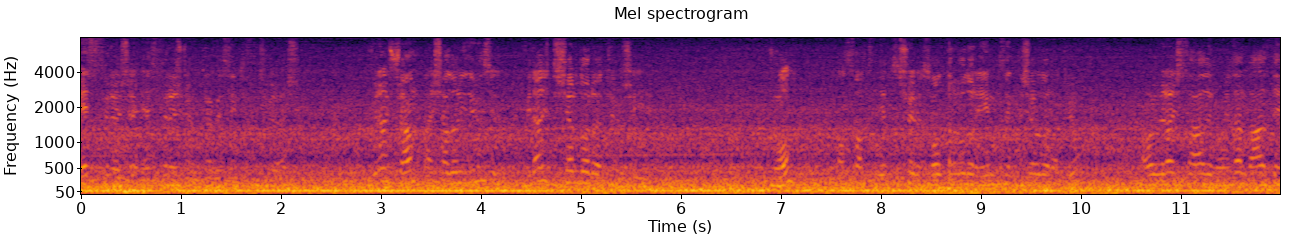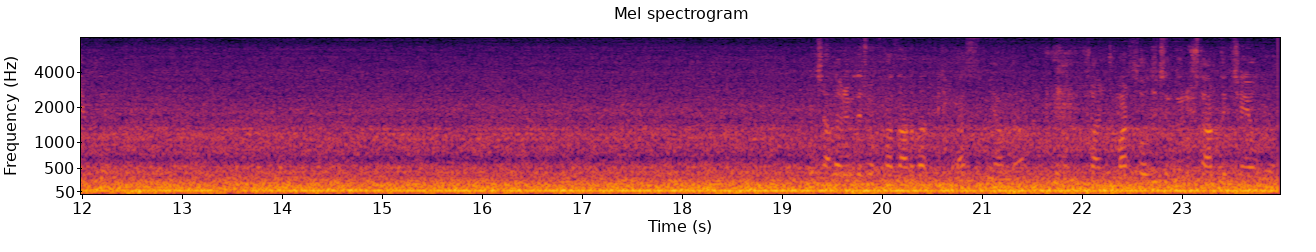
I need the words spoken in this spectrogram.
S virajı, S virajı diyorum. Tabii 8. viraj. Viraj şu an aşağı doğru indiğimiz için viraj dışarı doğru olduğu için dönüşte artık şey oluyor.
